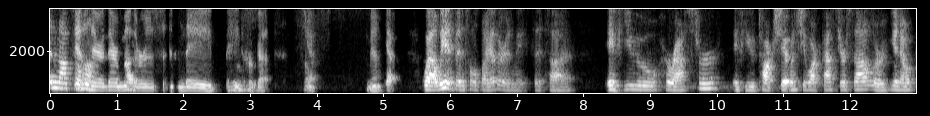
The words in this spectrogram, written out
and not so yeah, they're their mothers and they hate her mm-hmm. guts. So yeah. yeah. Yeah. Well, we had been told by other inmates that uh, if you harassed her, if you talked shit when she walked past your cell or, you know,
